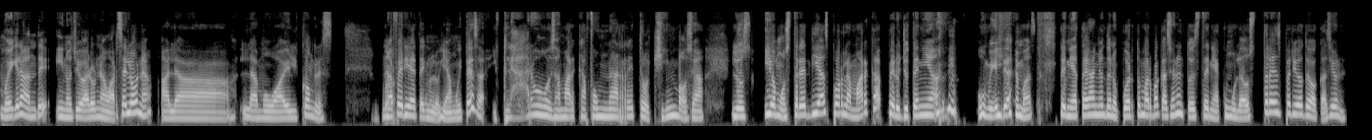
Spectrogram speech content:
muy grande y nos llevaron a Barcelona a la, la Mobile Congress, una feria de tecnología muy tesa. Y claro, esa marca fue una retrochimba, o sea, los íbamos tres días por la marca, pero yo tenía, humilde además, tenía tres años de no poder tomar vacaciones, entonces tenía acumulados tres periodos de vacaciones.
